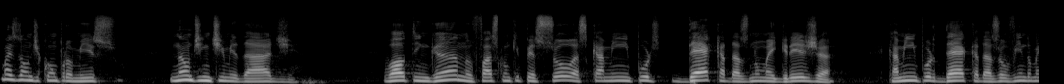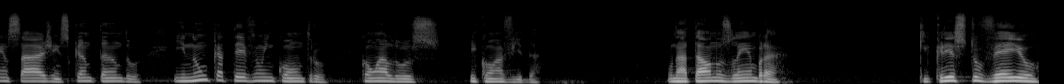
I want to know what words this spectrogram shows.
mas não de compromisso, não de intimidade. O auto-engano faz com que pessoas caminhem por décadas numa igreja, caminhem por décadas ouvindo mensagens, cantando, e nunca teve um encontro com a luz e com a vida. O Natal nos lembra que Cristo veio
